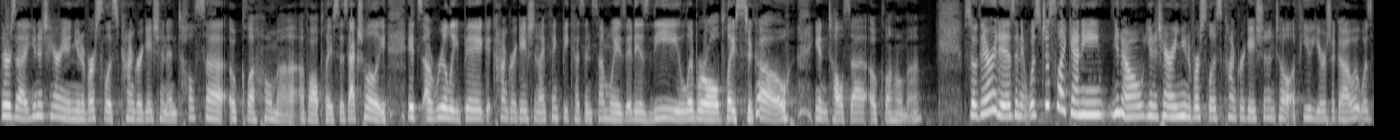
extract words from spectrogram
There's a Unitarian Universalist congregation in Tulsa, Oklahoma, of all places. Actually, it's a really big congregation, I think, because in some ways it is the liberal place to go in Tulsa, Oklahoma. So there it is, and it was just like any, you know, Unitarian Universalist congregation until a few years ago. It was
